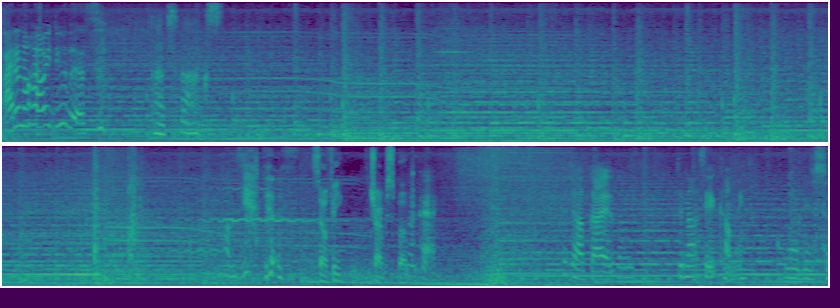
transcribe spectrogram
I don't know how I do this. That sucks. Clumsy this. Sophie, Travis spoke. Okay. Good job, guys. I did not see it coming. Love you so.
